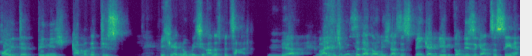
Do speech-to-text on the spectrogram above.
Heute bin ich Kabarettist. Ich werde nur ein bisschen anders bezahlt. Mhm. Ja, weil ich wusste dann noch nicht, dass es Speaker gibt und diese ganze Szene. Ja.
